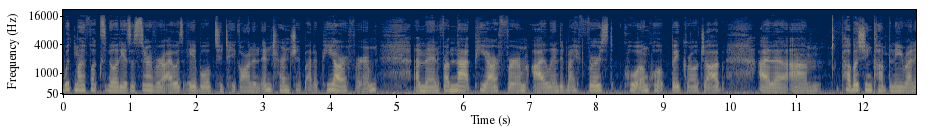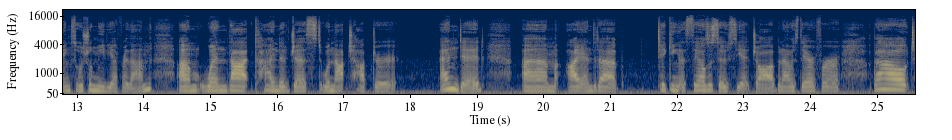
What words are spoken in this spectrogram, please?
with my flexibility as a server, I was able to take on an internship at a PR firm. And then, from that PR firm, I landed my first quote unquote big girl job at a um, publishing company running social media for them. Um, when that kind of just, when that chapter ended, um, I ended up taking a sales associate job and I was there for about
